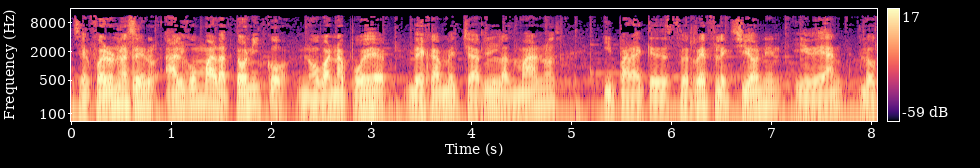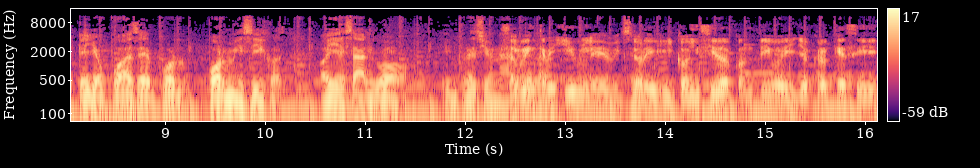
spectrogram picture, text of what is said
se fueron a hacer algo maratónico, no van a poder, déjame echarle las manos y para que después reflexionen y vean lo que yo puedo hacer por, por mis hijos. Oye, es algo impresionante. Es algo increíble, Víctor, y, coincido contigo y yo creo que si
